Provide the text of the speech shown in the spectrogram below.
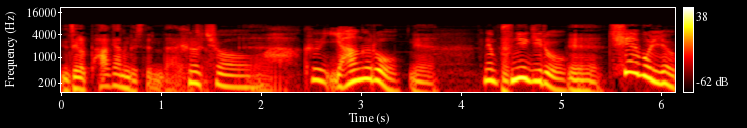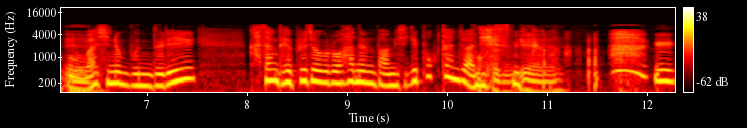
인생을 파괴하는 것이 된다. 이거죠. 그렇죠. 예. 아, 그 양으로 예. 그냥 분위기로 예. 취해 보려고 예. 마시는 분들이 가장 대표적으로 하는 방식이 폭탄주 아니겠습니까? 예. 이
